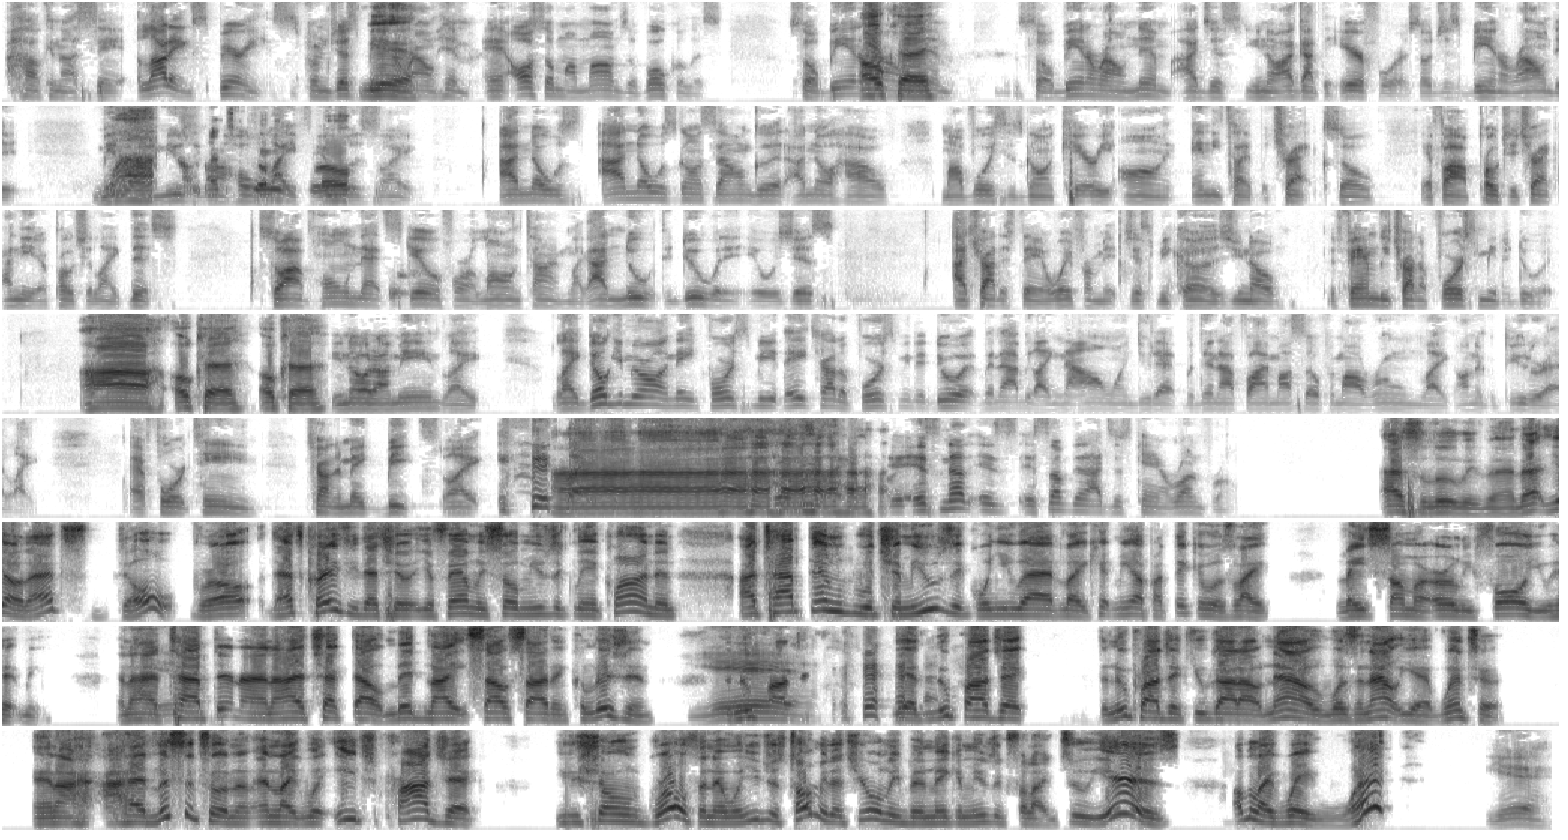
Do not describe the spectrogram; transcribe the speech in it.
how can I say it? a lot of experience from just being Yeah. around him, and also my mom's a vocalist, so being around Okay. them, so being around them, I just, you know, I got the ear for it, so just being around it, being Wow, music my whole dope, life, bro. it was like, I know it's, I know it's gonna sound good, I know how my voice is gonna carry on any type of track, so if I approach a track, I need to approach it like this. So I've honed that skill for a long time. Like I knew what to do with it. It was just I try to stay away from it just because, you know, the family try to force me to do it. Ah, okay, okay. You know what I mean? Like like don't get me wrong, they force me, they try to force me to do it, but I'd be like, nah, I don't want to do that. But then I find myself in my room, like on the computer at like at 14, trying to make beats. Like, like, Ah, like, it's not it's it's something I just can't run from. absolutely, man. That yo, that's dope, bro. That's crazy that your your family's so musically inclined. And I tapped in with your music when you had like hit me up. I think it was like late summer, early fall. You hit me, and I had Yeah. tapped in and I had checked out Midnight, Southside, and Collision. Yeah. new project. yeah, the new project, the new project you got out now wasn't out yet, winter. And I I had listened to them and like with each project, you shown growth. And then when you just told me that you only been making music for like two years, I'm like, wait, what? yeah.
